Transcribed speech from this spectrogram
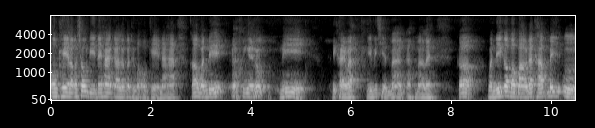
โอเคเราก็โชคดีได้ 5 การแล้วก็ถือว่าโอเคนะฮะ ก็วันนี้เป็นไงลูก นี่นี่ใครวะ นี่วิเชียนมากอะมาเลย ก็วันนี้ก็เบาๆนะครับ ไม่อืม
